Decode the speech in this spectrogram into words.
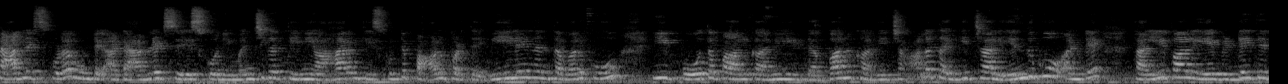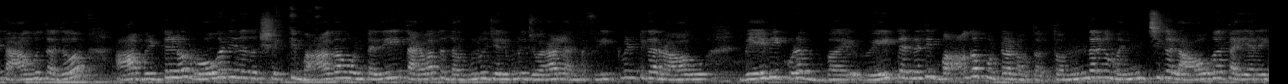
టాబ్లెట్స్ కూడా ఉంటాయి. ఆ టాబ్లెట్స్ వేసుకొని మంచిగా తిని ఆహారం తీసుకుంటే పాలు పడతాయి. వీలైనంత వరకు ఈ పోత పాలు కానీ ఈ డబ్బాలు కానీ చాలా తగ్గించాలి. ఎందుకు అంటే తల్లిపాలు ఏ బిడ్డ అయితే తాగుతుందో ఆ బిడ్డలో రోగ నిరోధక శక్తి బాగా ఉంటుంది. తర్వాత దగ్గులు జలుబులు జ్వరాలు అంత ఫ్రీక్వెంట్గా రావు. బేబీ కూడా వెయిట్ అనేది బాగా పుట్టాన్ అవుతారు. తొందరగా మంచిగా లావుగా తయారై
